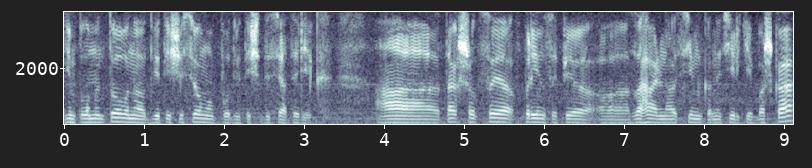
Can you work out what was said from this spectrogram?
імплементовано в 2007 по 2010 рік. А, так що це, в принципі, е, загальна оцінка не тільки Башка,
